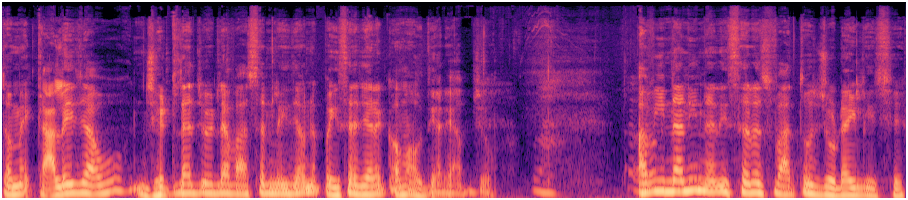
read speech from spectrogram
તમે કાલે જ આવો જેટલા જો એટલા વાસણ લઈ જાઓ ને પૈસા જ્યારે કમાઓ ત્યારે આપજો. આવી નાની નાની સરસ વાતો જોડાયેલી છે.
